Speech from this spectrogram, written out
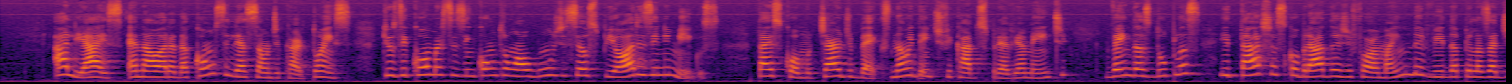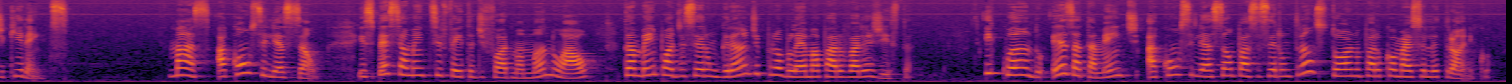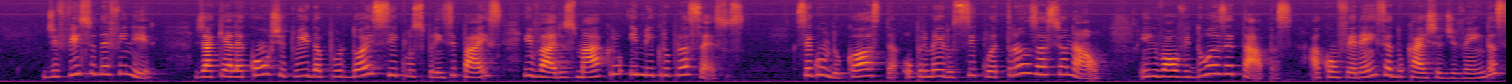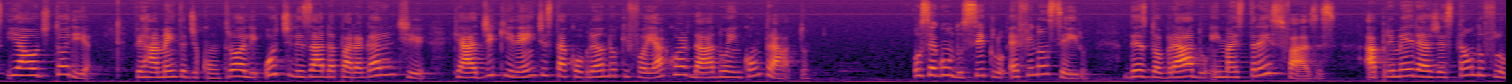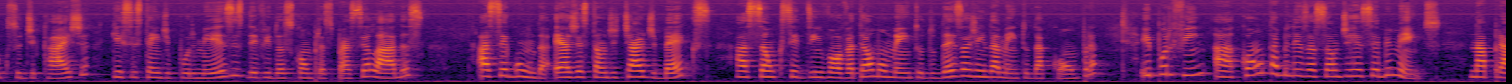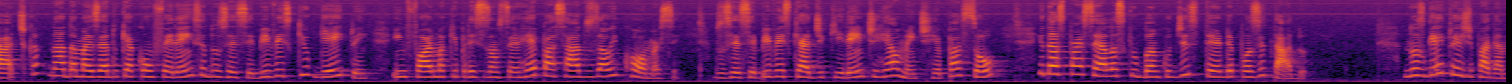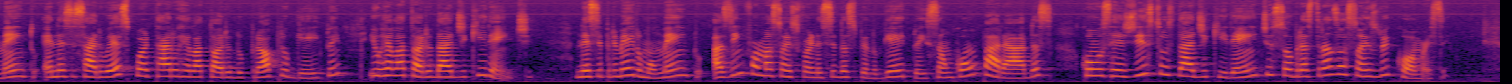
Aliás, é na hora da conciliação de cartões que os e-commerces encontram alguns de seus piores inimigos, tais como chargebacks não identificados previamente, vendas duplas e taxas cobradas de forma indevida pelas adquirentes. Mas a conciliação, especialmente se feita de forma manual, também pode ser um grande problema para o varejista. E quando, exatamente, a conciliação passa a ser um transtorno para o comércio eletrônico? Difícil definir, já que ela é constituída por dois ciclos principais e vários macro e microprocessos. Segundo Costa, o primeiro ciclo é transacional e envolve duas etapas: a conferência do caixa de vendas e a auditoria ferramenta de controle utilizada para garantir que a adquirente está cobrando o que foi acordado em contrato. O segundo ciclo é financeiro, desdobrado em mais três fases. A primeira é a gestão do fluxo de caixa, que se estende por meses devido às compras parceladas. A segunda é a gestão de chargebacks, ação que se desenvolve até o momento do desagendamento da compra. E, por fim, a contabilização de recebimentos, na prática, nada mais é do que a conferência dos recebíveis que o gateway informa que precisam ser repassados ao e-commerce, dos recebíveis que a adquirente realmente repassou e das parcelas que o banco diz ter depositado. Nos gateways de pagamento, é necessário exportar o relatório do próprio gateway e o relatório da adquirente. Nesse primeiro momento, as informações fornecidas pelo gateway são comparadas com os registros da adquirente sobre as transações do e-commerce.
